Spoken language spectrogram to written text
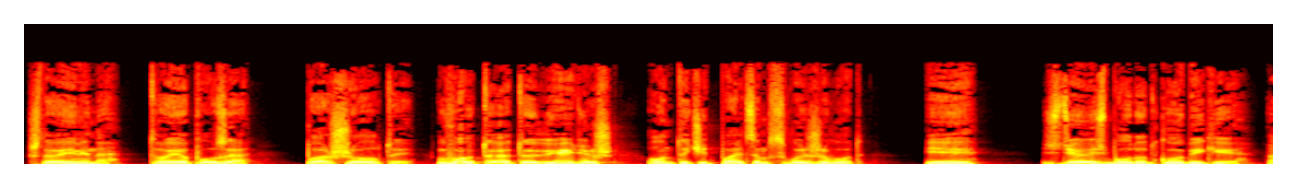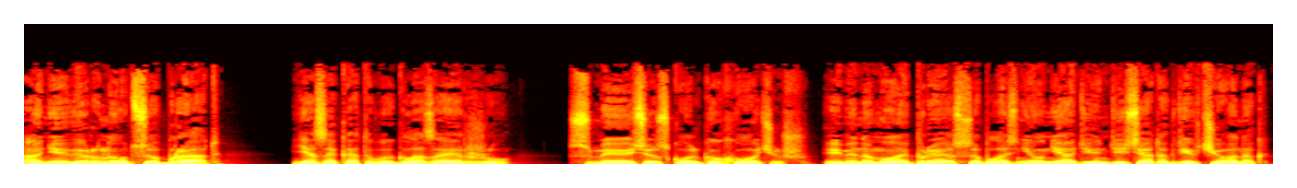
«Что именно? Твое пузо?» «Пошел ты! Вот это видишь?» Он тычет пальцем в свой живот. «И?» «Здесь будут кубики. Они вернутся, брат!» Я закатываю глаза и ржу. «Смейся сколько хочешь. Именно мой пресс соблазнил не один десяток девчонок».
